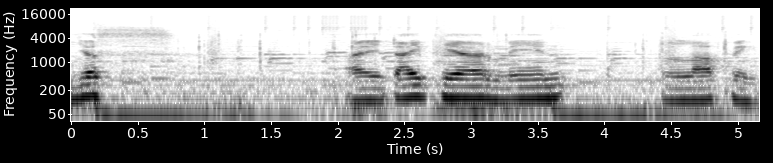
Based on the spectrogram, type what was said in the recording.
just I type here main laughing.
